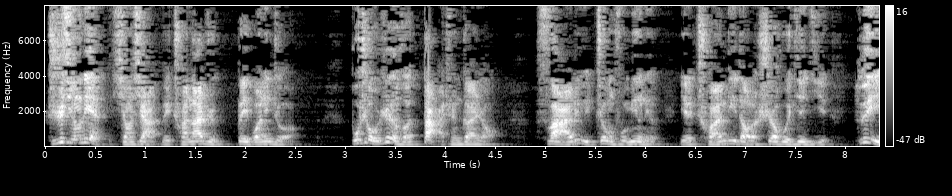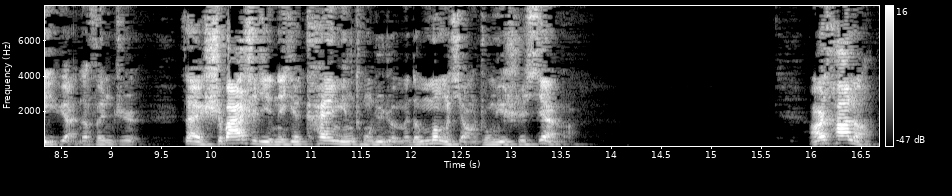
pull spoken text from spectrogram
执行链向下被传达至被管理者，不受任何大臣干扰，法律、政府命令也传递到了社会阶级最远的分支。在十八世纪，那些开明统治者们的梦想终于实现了，而他呢，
